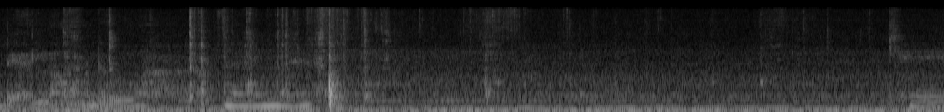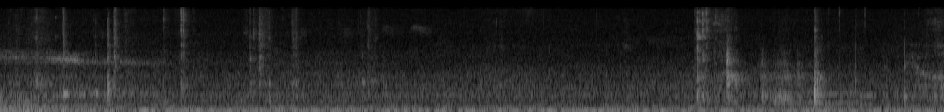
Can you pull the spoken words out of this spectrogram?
เดี๋ยวลองดูได้ไหมโอเค เดี๋ยวข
